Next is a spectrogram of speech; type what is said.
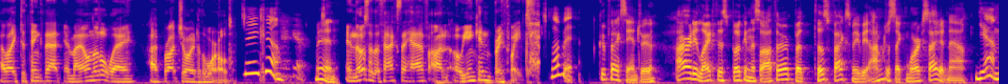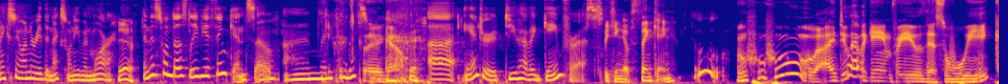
I like to think that, in my own little way, I've brought joy to the world. There you go. Man, And those are the facts I have on Oyinkan Braithwaite. Love it. Good facts, Andrew. I already liked this book and this author, but those facts maybe I'm just like more excited now. Yeah, it makes me want to read the next one even more. Yeah. And this one does leave you thinking, so I'm ready for the next So there one. you go. Uh, Andrew, do you have a game for us? Speaking of thinking, Ooh. Ooh, I do have a game for you this week.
